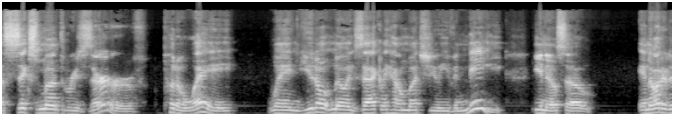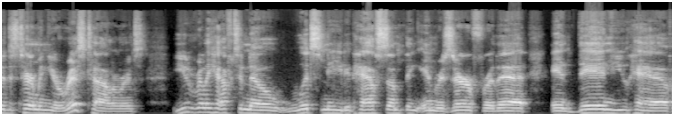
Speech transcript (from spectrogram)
a six month reserve put away when you don't know exactly how much you even need. You know, so in order to determine your risk tolerance, you really have to know what's needed, have something in reserve for that, and then you have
